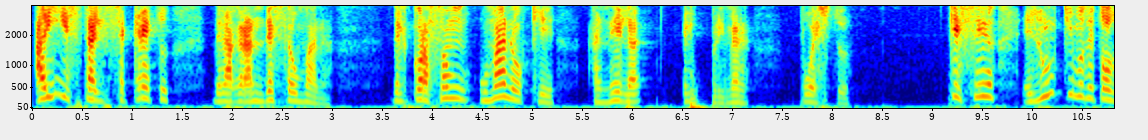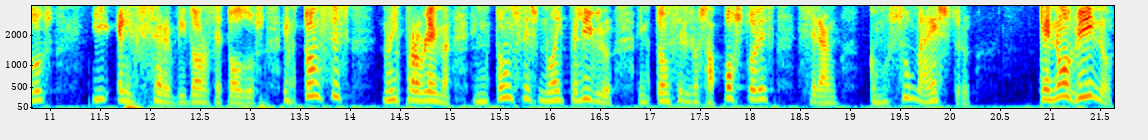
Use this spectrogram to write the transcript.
Ahí está el secreto de la grandeza humana, del corazón humano que anhela el primer puesto, que sea el último de todos y el servidor de todos. Entonces no hay problema, entonces no hay peligro, entonces los apóstoles serán como su maestro, que no vino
